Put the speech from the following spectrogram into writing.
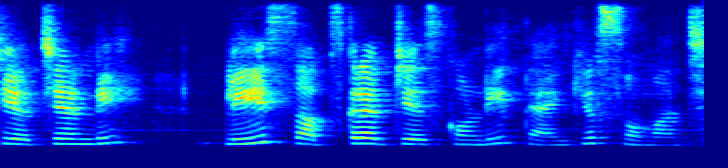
షేర్ చేయండి. ప్లీజ్ సబ్స్క్రైబ్ చేసుకోండి. Thank you so much.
